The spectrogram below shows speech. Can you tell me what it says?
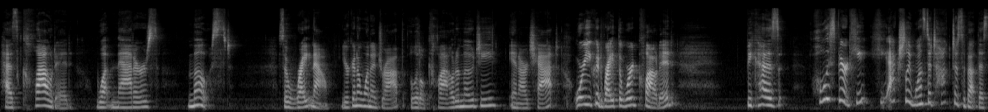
has clouded what matters most. So, right now, you're want to drop a little cloud emoji in our chat, or you could write the word clouded because Holy Spirit, he, he actually wants to talk to us about this.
